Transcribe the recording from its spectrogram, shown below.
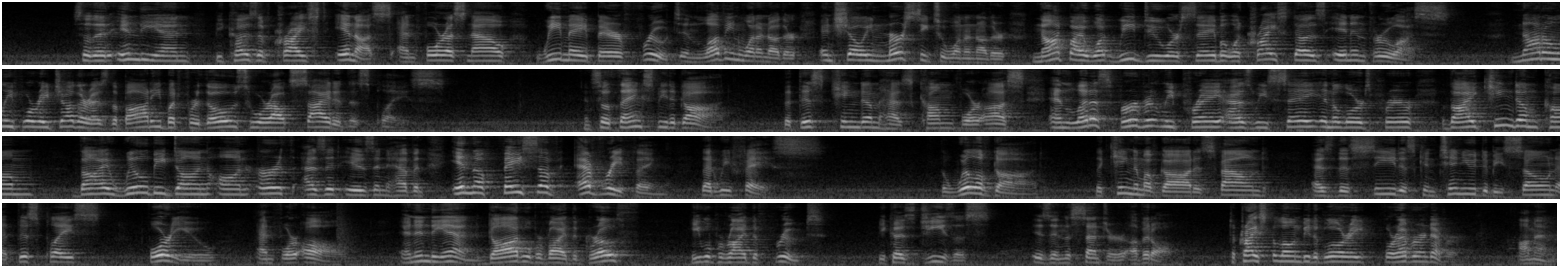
so that in the end, because of Christ in us and for us now, we may bear fruit in loving one another and showing mercy to one another, not by what we do or say, but what Christ does in and through us. Not only for each other as the body, but for those who are outside of this place. And so thanks be to God that this kingdom has come for us. And let us fervently pray as we say in the Lord's Prayer, Thy kingdom come, Thy will be done on earth as it is in heaven, in the face of everything that we face. The will of God, the kingdom of God is found as this seed is continued to be sown at this place for you and for all. And in the end, God will provide the growth he will provide the fruit because Jesus is in the center of it all. To Christ alone be the glory forever and ever. Amen.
